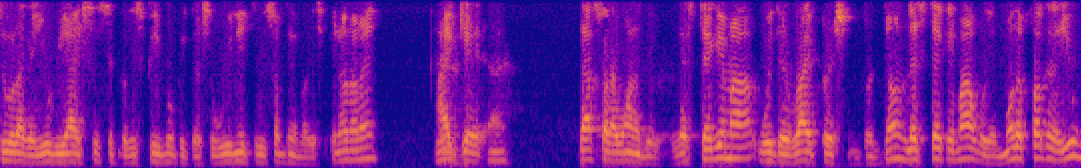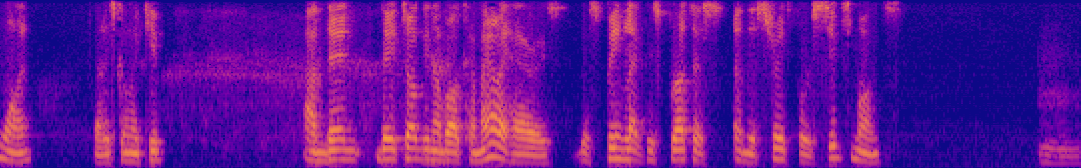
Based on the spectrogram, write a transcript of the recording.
do like a UBI system for these people because we need to do something about this. You know what I mean? I get yeah. that's what I want to do. Let's take him out with the right person, but don't let's take him out with a motherfucker that you want that is gonna keep. And then they talking about Kamala Harris. There's been like this protest in the street for six months. Mhm.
